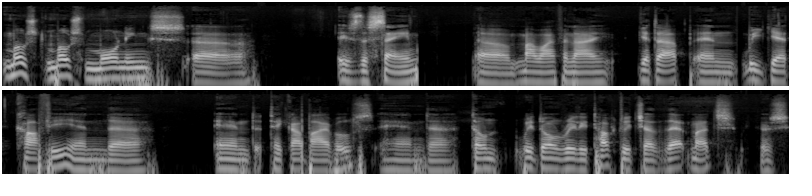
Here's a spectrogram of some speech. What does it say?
most most mornings uh, is the same. Uh, my wife and I get up and we get coffee and uh, and take our Bibles and uh, don't we don't really talk to each other that much because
